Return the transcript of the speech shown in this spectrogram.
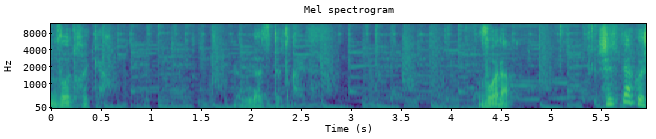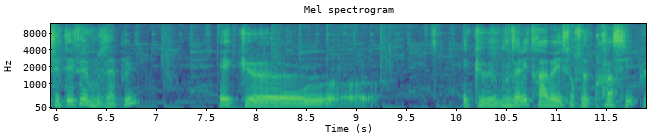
votre carte. Le 9 de trèfle. Voilà. J'espère que cet effet vous a plu et que, et que vous allez travailler sur ce principe.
